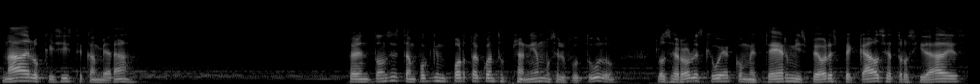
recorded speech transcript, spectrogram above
nada de lo que hiciste cambiará. Pero entonces tampoco importa cuánto planeamos el futuro, los errores que voy a cometer, mis peores pecados y atrocidades,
